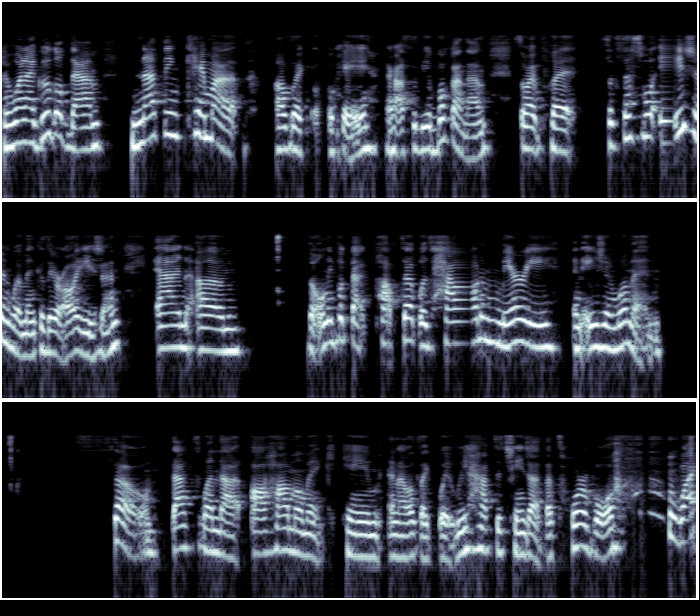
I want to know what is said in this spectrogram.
And when I Googled them, nothing came up. I was like, okay, there has to be a book on them. So I put successful Asian women because they were all Asian. And um, the only book that popped up was How to Marry an Asian Woman. So that's when that aha moment came, and I was like, wait, we have to change that. That's horrible. why,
